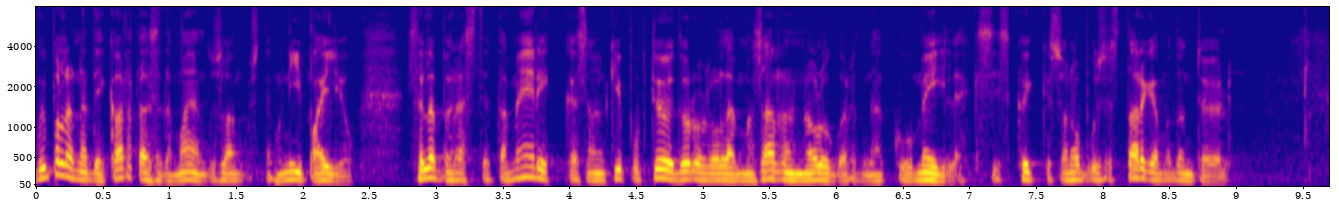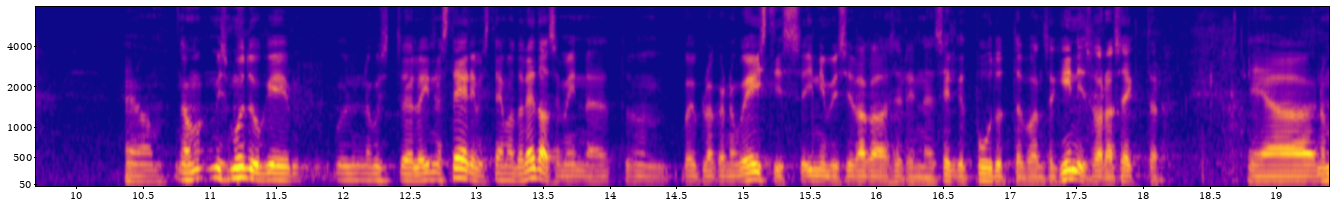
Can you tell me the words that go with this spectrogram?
võib-olla nad ei karda seda majanduslangust nagu nii palju, sellepärast et Ameerikas on, kipub tööturul olema sarnane olukord nagu meil, ehk siis kõik, kes on hobusest targemad, on tööl. ja no mis muidugi, kui nagu siit veel investeerimisteemadel edasi minna, et võib-olla ka nagu Eestis inimesi väga selline selgelt puudutab, on see kinnisvarasektor ja no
